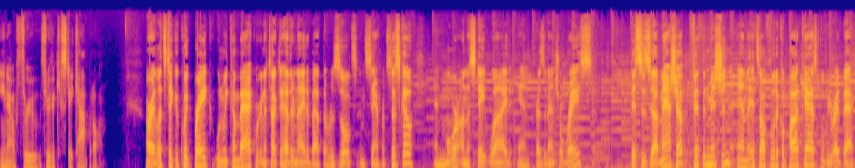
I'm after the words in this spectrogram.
you know, through through the state capitol. All right, let's take a quick break. When we come back, we're going to talk to Heather Knight about the results in San Francisco and more on the statewide and presidential race. This is a Mashup, Fifth and Mission, and the It's All Political podcast. We'll be right back.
